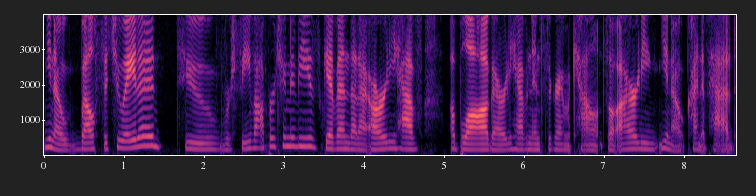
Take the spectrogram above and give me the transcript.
you know, well situated to receive opportunities given that I already have a blog, I already have an Instagram account. So I already, you know, kind of had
